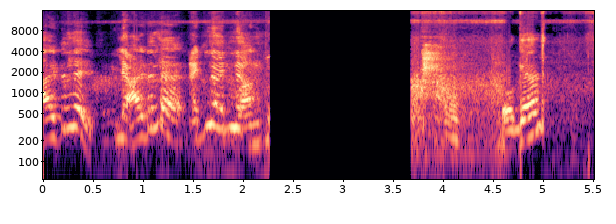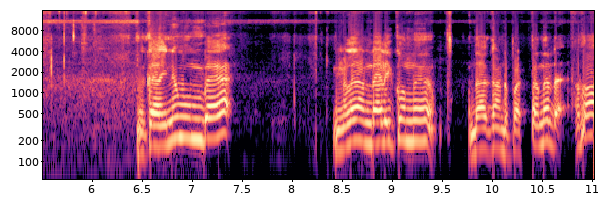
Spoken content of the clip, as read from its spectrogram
ആയിട്ടില്ലേ? ആയിട്ടില്ലേ? അല്ല അല്ല ഓക്കെ. നിങ്ങൾക്ക് അതിന് മുമ്പേ നിങ്ങൾ രണ്ടാളിക്കൊന്ന് ഇതാക്കാണ്ട് പെട്ടെന്ന് അതോ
